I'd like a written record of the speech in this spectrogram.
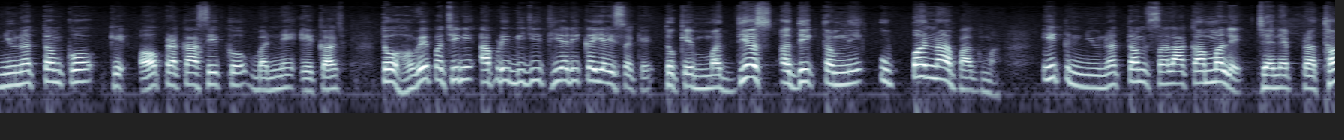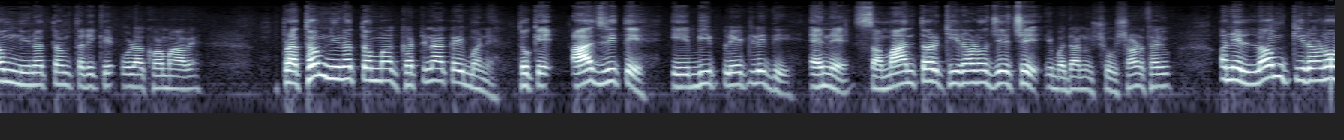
ન્યૂનતમ કો કે અપ્રકાશિત કો, બંને એક જ. તો હવે પછીની આપણી બીજી થિયરી કઈ આવી શકે? તો કે મધ્યસ્થ અધિકતમની ઉપરના ભાગમાં એક ન્યૂનતમ સલાકા મળે, જેને પ્રથમ ન્યૂનતમ તરીકે ઓળખવામાં આવે. પ્રથમ ન્યૂનતમમાં ઘટના કઈ બને? તો કે આ જ રીતે એ બી પ્લેટ લીધી, એને સમાંતર કિરણો જે છે એ બધાનું શોષણ થયું અને લંબ કિરણો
